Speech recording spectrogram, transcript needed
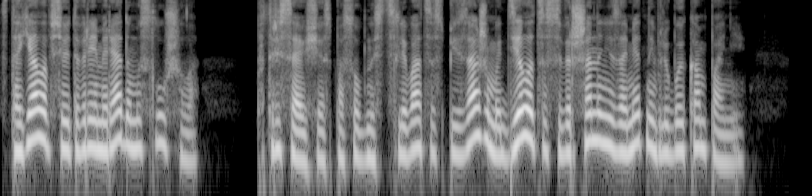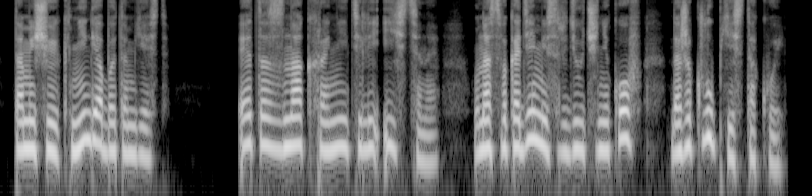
стояла все это время рядом и слушала. Потрясающая способность сливаться с пейзажем и делаться совершенно незаметной в любой компании. Там еще и книги об этом есть. Это знак хранителей истины. У нас в академии среди учеников даже клуб есть такой.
